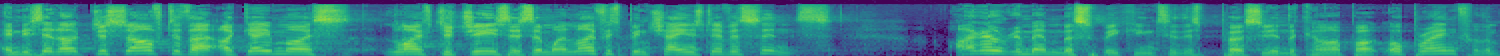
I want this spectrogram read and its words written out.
And he said, oh, Just after that, I gave my life to Jesus, and my life has been changed ever since. I don't remember speaking to this person in the car park or praying for them.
